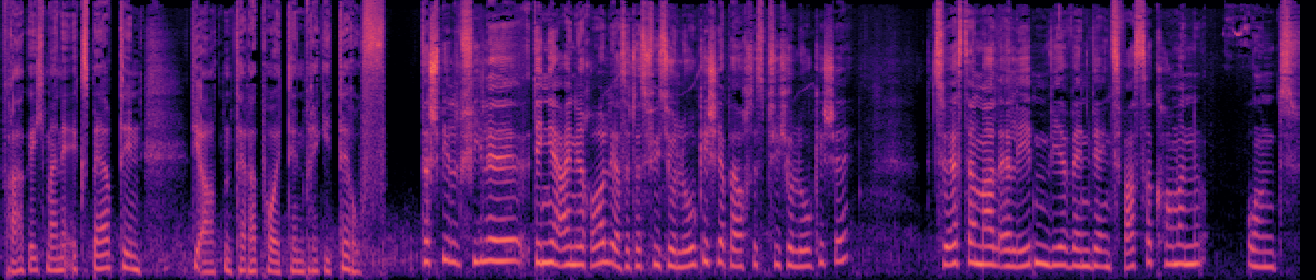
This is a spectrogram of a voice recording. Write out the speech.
frage ich meine Expertin, die Atemtherapeutin Brigitte Ruff. Da spielen viele Dinge eine Rolle, also das Physiologische, aber auch das Psychologische. Zuerst einmal erleben wir, wenn wir ins Wasser kommen und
